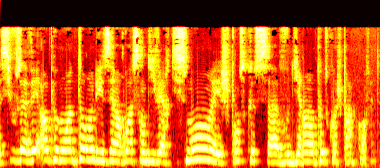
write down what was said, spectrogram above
si vous avez un peu moins de temps, lisez Un Roi sans divertissement et je pense que ça vous dira un peu de quoi je parle en fait.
